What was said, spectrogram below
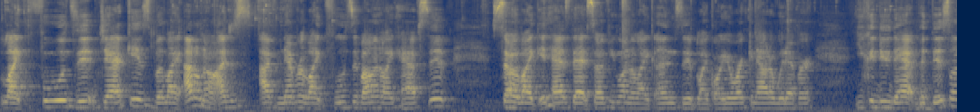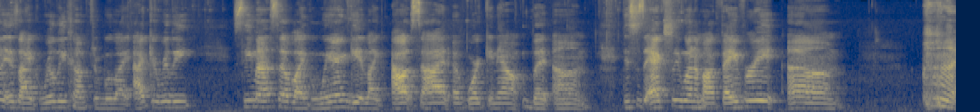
like full zip jackets, but like, I don't know. I just, I've never like full zip, I only like half zip. So like it has that. So if you want to like unzip like while you're working out or whatever, you can do that. But this one is like really comfortable. Like I could really see myself like wearing it like outside of working out. But um this is actually one of my favorite um,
